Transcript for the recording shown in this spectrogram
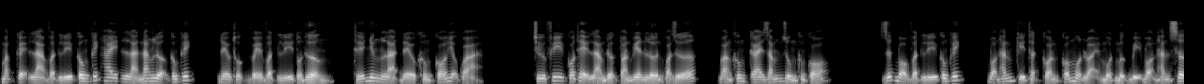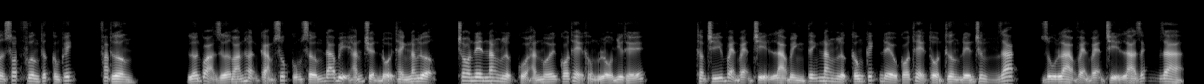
Mặc kệ là vật lý công kích hay là năng lượng công kích, đều thuộc về vật lý tổn thương, thế nhưng là đều không có hiệu quả. Trừ phi có thể làm được toàn viên lớn quả dứa, bằng không cái dám dùng không có dứt bỏ vật lý công kích, bọn hắn kỳ thật còn có một loại một mực bị bọn hắn sơ sót phương thức công kích, pháp thương. Lớn quả giữa oán hận cảm xúc cũng sớm đã bị hắn chuyển đổi thành năng lượng, cho nên năng lực của hắn mới có thể khổng lồ như thế. Thậm chí vẹn vẹn chỉ là bình tĩnh năng lực công kích đều có thể tổn thương đến trưng giác, dù là vẹn vẹn chỉ là rách ra,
